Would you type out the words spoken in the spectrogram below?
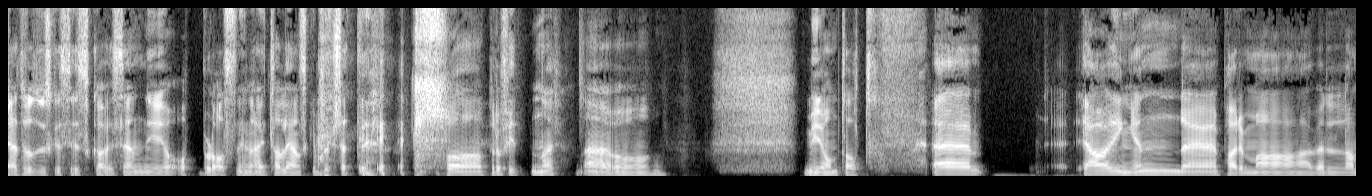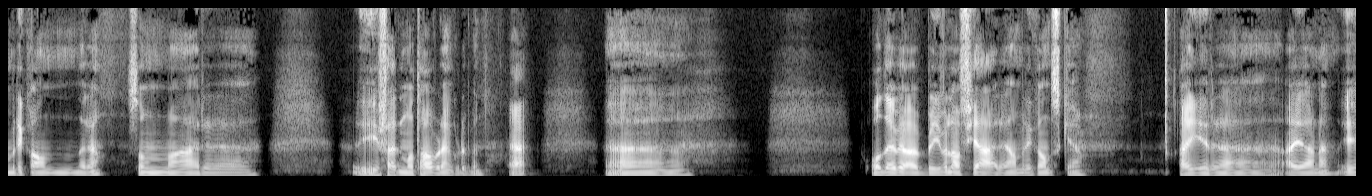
Jeg trodde du skulle si skal vi se en ny oppblåsning av italienske budsjetter på profitten der. Det er jo mye omtalt. Eh, jeg har ingen det Parma er vel amerikanere som er eh, i ferd med å ta over den klubben. Ja. Uh, og det blir vel av fjerde amerikanske eier, eierne i,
